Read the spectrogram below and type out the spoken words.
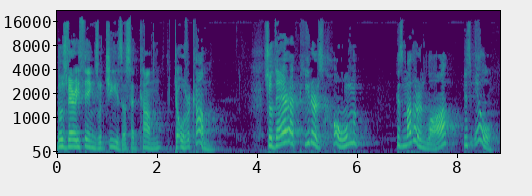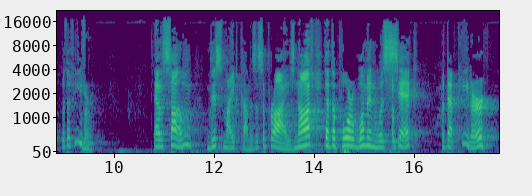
those very things which Jesus had come to overcome. So, there at Peter's home, his mother in law is ill with a fever. Now, to some, this might come as a surprise. Not that the poor woman was sick, but that Peter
